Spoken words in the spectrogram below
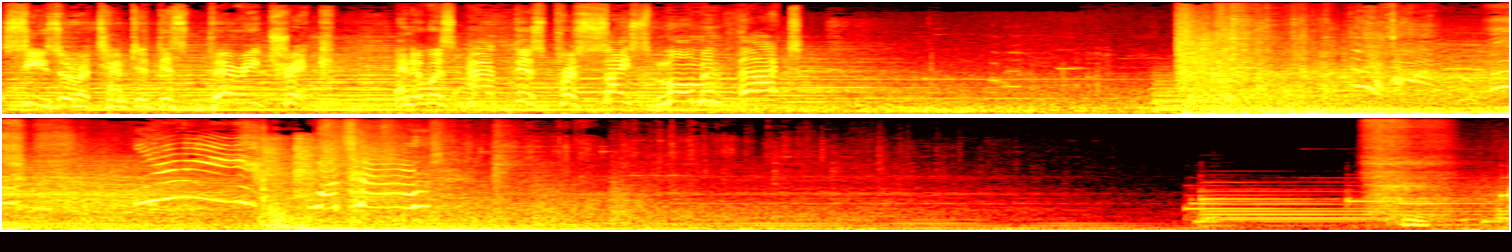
Caesar attempted this very trick, and it was at this precise moment that... Watch out!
